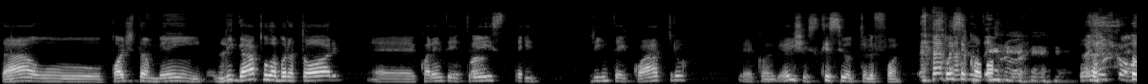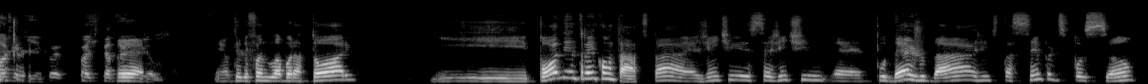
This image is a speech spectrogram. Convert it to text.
tá? O, pode também ligar para o laboratório, é, 43 Opa. 34 é, Ixi, esqueci o telefone. Depois você coloca. a gente coloca aqui, pode ficar tranquilo. É, é o telefone do laboratório. E pode entrar em contato, tá? A gente, se a gente é, puder ajudar, a gente está sempre à disposição.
